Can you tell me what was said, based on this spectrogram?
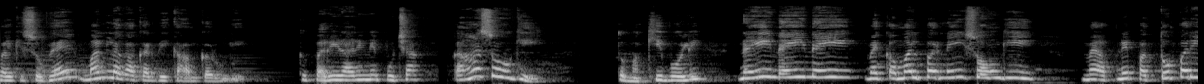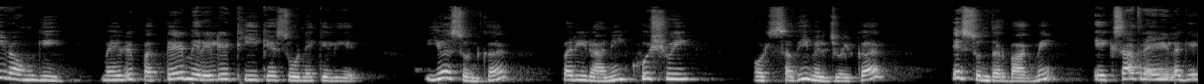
बल्कि सुबह मन लगाकर भी काम करूँगी। तो परी रानी ने पूछा, कहाँ सोगी तो मक्खी बोली, नहीं नहीं नहीं, मैं कमल पर नहीं सोऊँगी। मैं अपने पत्तों पर ही रहूँगी। मेरे पत्ते मेरे लिए ठीक है सोने के लिए। यह सुनकर परी रानी खुश हुई और सभी मिलजुल कर इस सुंदर बाग में एक साथ रहने लगे।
